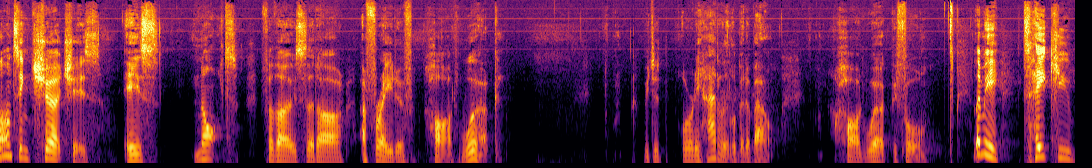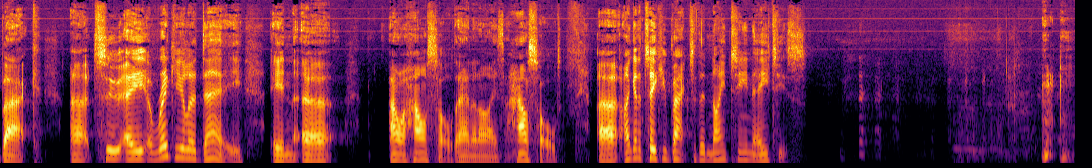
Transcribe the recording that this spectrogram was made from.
planting churches is not for those that are afraid of hard work. We just already had a little bit about hard work before. Let me take you back uh, to a regular day in uh, our household, Anne and I's household. Uh, I'm going to take you back to the 1980s.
